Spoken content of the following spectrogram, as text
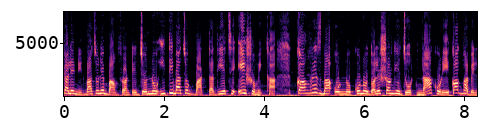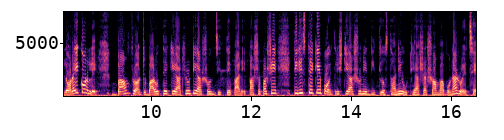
সালের নির্বাচনে বামফ্রন্টের জন্য ইতিবাচক বার্তা দিয়েছে এই সমীক্ষা। কংগ্রেস বা অন্য কোনো দলের সঙ্গে জোট না করে এককভাবে লড়াই করলে বামফ্রন্ট বারো থেকে আঠেরোটি আসন জিততে পারে। পাশাপাশি তিরিশ থেকে পঁয়ত্রিশটি আসনে দ্বিতীয় স্থানে উঠে আসার সম্ভাবনা রয়েছে।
